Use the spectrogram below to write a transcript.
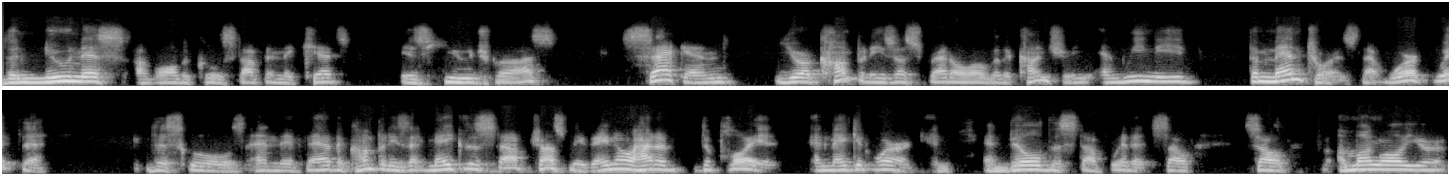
the newness of all the cool stuff in the kits is huge for us. Second, your companies are spread all over the country, and we need the mentors that work with the the schools. And if they're the companies that make the stuff, trust me, they know how to deploy it and make it work and and build the stuff with it. So so among all your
